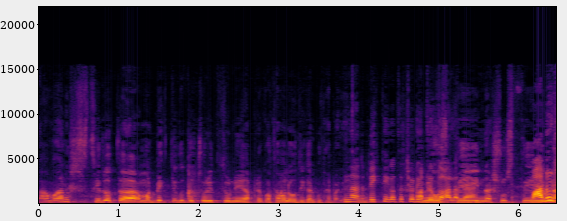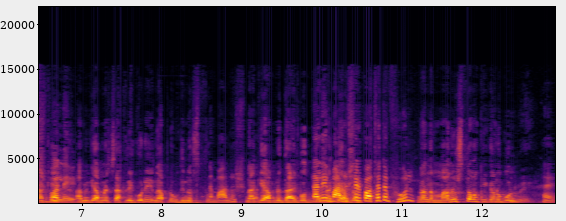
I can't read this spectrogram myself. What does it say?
আমার স্থিরতা আমার ব্যক্তিগত চরিত্র নিয়ে আপনি কথা বলে অধিকার কোথায় না ব্যক্তিগত চরিত্র তো আলাদা। না সুস্থি মানুষ বলে। আমি কি আপনার চাকরি করি না অধীনস্থ? না মানুষ নাকি আপনি দায়বদ্ধ? তাহলে মানুষের কথাটা ভুল? না না মানুষ তো আমাকে কেন বলবে? হ্যাঁ।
